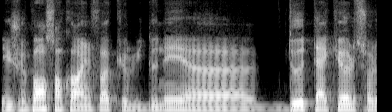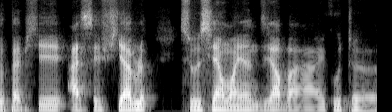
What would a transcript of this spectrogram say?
Et je pense encore une fois que lui donner euh, deux tackles sur le papier assez fiables, c'est aussi un moyen de dire, bah écoute, euh,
